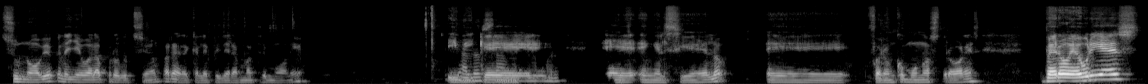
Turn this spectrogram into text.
su novio que le llevó a la producción para que le pidiera matrimonio. Y vi que eh, en el cielo fueron como unos drones. Pero Eury es,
